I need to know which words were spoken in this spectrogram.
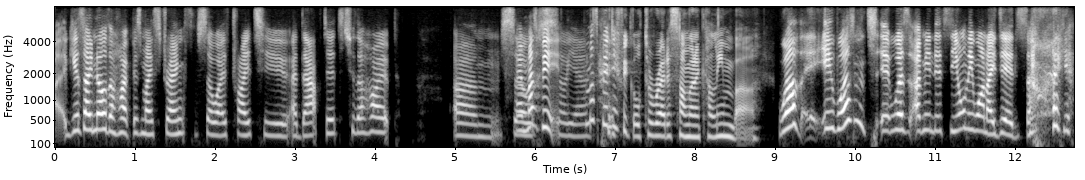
i guess i know the harp is my strength so i try to adapt it to the harp um it so must be so yeah it must be difficult to write a song on a kalimba. Well it wasn't it was i mean it's the only one i did so i guess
